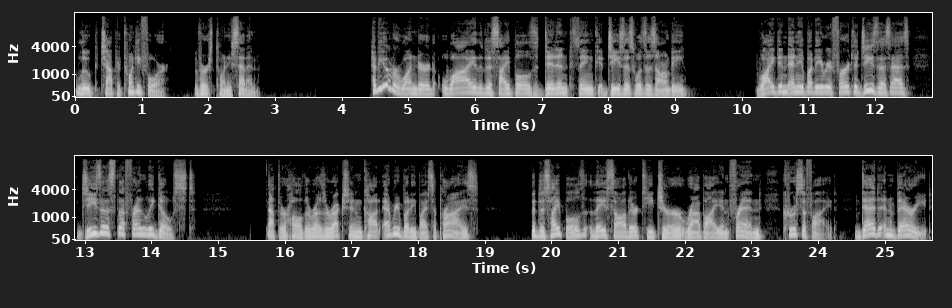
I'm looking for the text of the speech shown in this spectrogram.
Luke chapter 24, verse 27. Have you ever wondered why the disciples didn't think Jesus was a zombie? Why didn't anybody refer to Jesus as Jesus the Friendly Ghost. After all, the resurrection caught everybody by surprise. The disciples, they saw their teacher, rabbi, and friend crucified, dead and buried.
